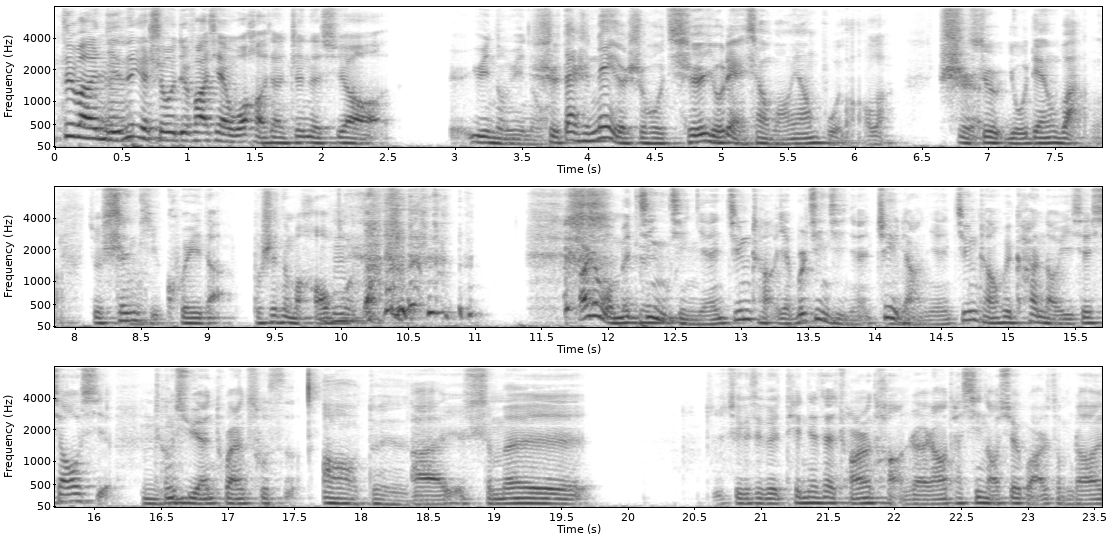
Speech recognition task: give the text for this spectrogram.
对吧？你那个时候就发现我好像真的需要运动运动。是，但是那个时候其实有点像亡羊补牢了，是，就有点晚了，就身体亏的不是那么好补的。而且我们近几年经常，也不是近几年，这两年经常会看到一些消息，程序员突然猝死。哦，对对啊，什么这个这个天天在床上躺着，然后他心脑血管怎么着，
